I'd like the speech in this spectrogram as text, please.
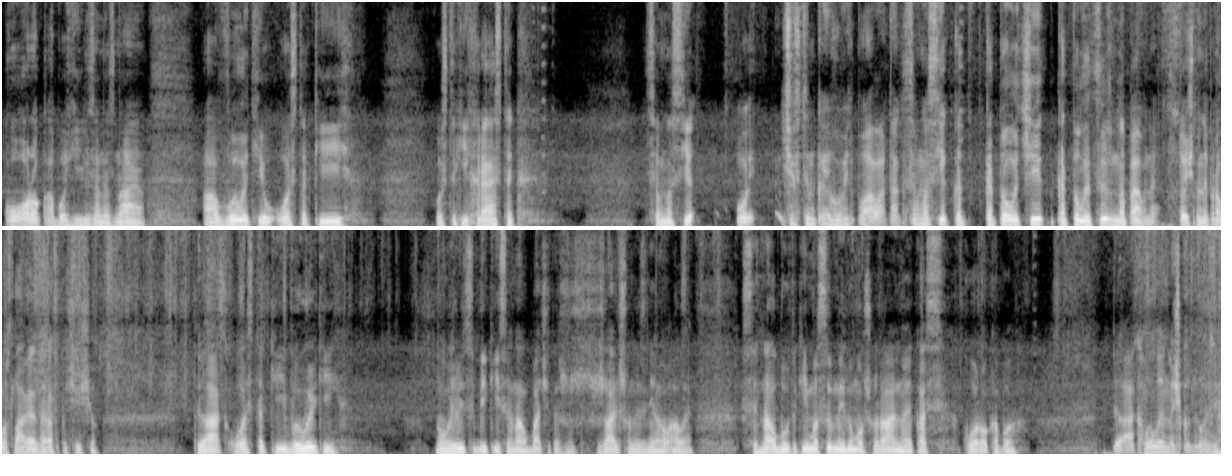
корок або гільза, не знаю. А вилетів ось такий ось такий хрестик. Це в нас є. Ой, частинка його відпала. Так, це в нас є католичі... католицизм, напевне. Точно не православ'я, зараз почищу. Так, ось такий великий. Ну, уявіть собі, який сигнал. Бачите, жаль, що не зняв, але сигнал був такий масивний, думав, що реально якась корок або. Так, хвилиночку, друзі.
